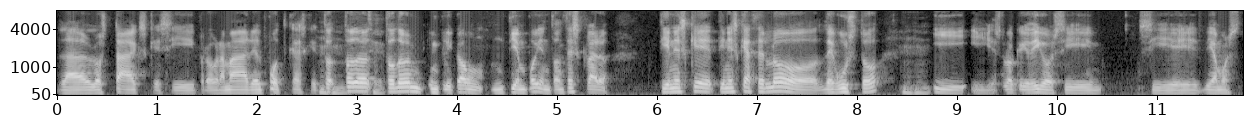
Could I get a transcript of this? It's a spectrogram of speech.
los tags, que si programar el podcast, que todo, todo implica un, tiempo y entonces, claro, tienes que, tienes que hacerlo de gusto y, es lo que yo digo, si, si, digamos,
